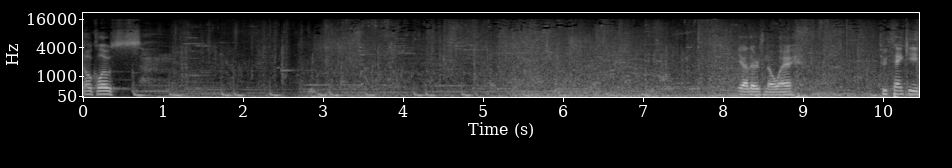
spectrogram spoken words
So close. Yeah, there's no way. Too tanky.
